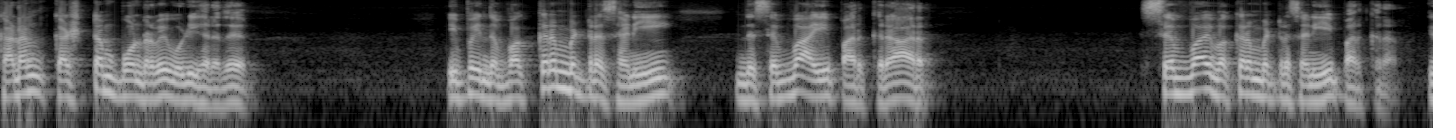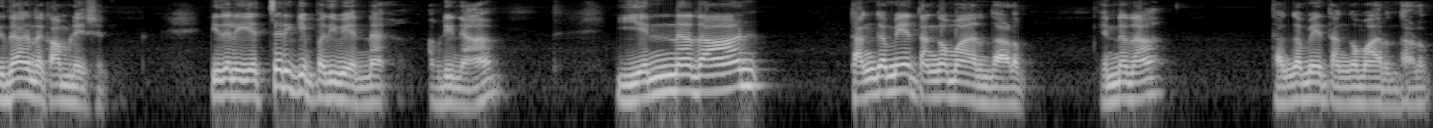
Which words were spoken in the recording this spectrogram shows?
கடன் கஷ்டம் போன்றவை ஒழிகிறது. இப்போ இந்த வக்கரம் பெற்ற சனி இந்த செவ்வாயை பார்க்கிறார். செவ்வாய் வக்கரம் பெற்ற சனியை பார்க்கிறார். இதுதான் இந்த காம்பினேஷன் இதில் எச்சரிக்கை பதிவு என்ன அப்படின்னா என்னதான் தங்கமே தங்கமாக இருந்தாலும் என்னதான் தங்கமே தங்கமாக இருந்தாலும்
